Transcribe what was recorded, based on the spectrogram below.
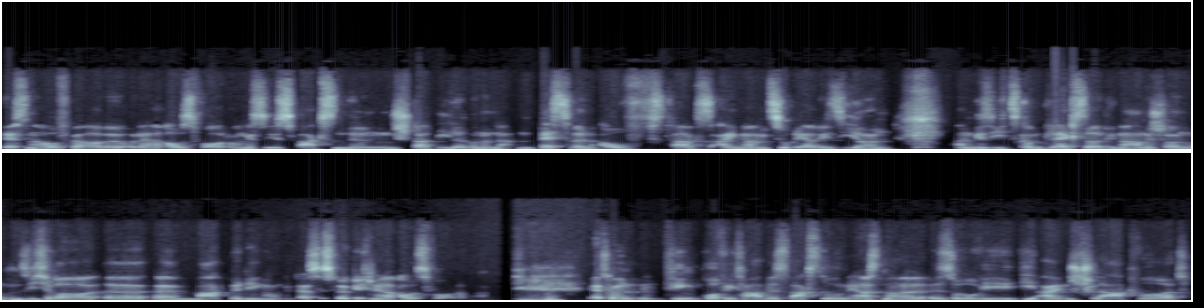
dessen Aufgabe oder Herausforderung es ist, wachsenden, stabileren und einen besseren Auftragseingang zu realisieren angesichts komplexer, dynamischer und unsicherer äh, äh, Marktbedingungen. Das ist wirklich eine Herausforderung. Mhm. Jetzt klingt profitables Wachstum erstmal so wie, wie ein Schlagwort.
